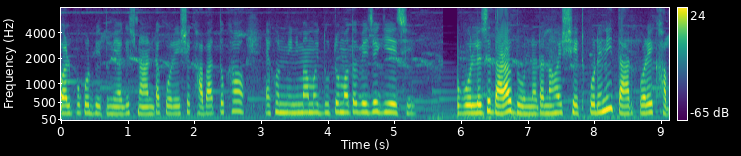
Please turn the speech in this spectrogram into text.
গল্প করবে। তুমি আগে স্নানটা করে এসে খাবার তো খাও। এখন মিনিমাম ওই দুটো মতো বেজে গিয়েছে। ও বলল যে, দাঁড়াও, দোলনাটা না হয় সেট করে নিই, তারপরে খাব।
